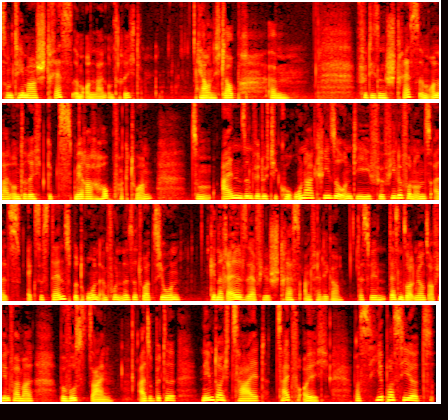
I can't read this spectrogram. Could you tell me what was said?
zum Thema Stress im Online-Unterricht. Ja, und ich glaube, ähm, für diesen Stress im Online-Unterricht gibt es mehrere Hauptfaktoren. Zum einen sind wir durch die Corona-Krise und die für viele von uns als existenzbedrohend empfundene Situation generell sehr viel stressanfälliger. Deswegen, dessen sollten wir uns auf jeden Fall mal bewusst sein. Also bitte nehmt euch Zeit, Zeit für euch. Was hier passiert,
